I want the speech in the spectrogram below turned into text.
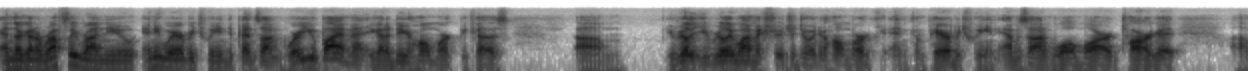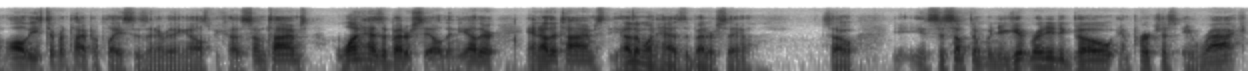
And they're going to roughly run you anywhere between, depends on where you buy them at. You got to do your homework because um, you really you really want to make sure that you're doing your homework and compare between Amazon, Walmart, Target, um, all these different type of places and everything else because sometimes one has a better sale than the other and other times the other one has the better sale. So it's just something when you get ready to go and purchase a rack,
